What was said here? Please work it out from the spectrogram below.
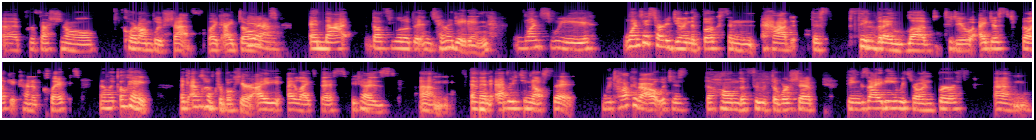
a professional cordon bleu chef. Like I don't yeah. and that that's a little bit intimidating. Once we once I started doing the books and had this thing that I loved to do, I just feel like it kind of clicked. And I'm like, okay, like I'm comfortable here. I I like this because um and then everything else that we talk about, which is the home, the food, the worship, the anxiety, we throw in birth. Um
